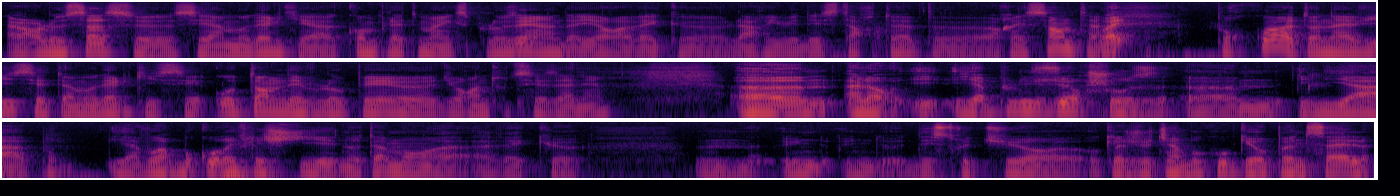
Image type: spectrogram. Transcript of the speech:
Alors le SaaS, euh, c'est un modèle qui a complètement explosé, hein, d'ailleurs avec euh, l'arrivée des startups récentes. Pourquoi, à ton avis, c'est un modèle qui s'est autant développé durant toutes ces années? Euh, alors, il y, a plusieurs choses. Euh, il y a, pour y avoir beaucoup réfléchi, et notamment euh, avec une, des structures auxquelles je tiens beaucoup, qui est OpenCell.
